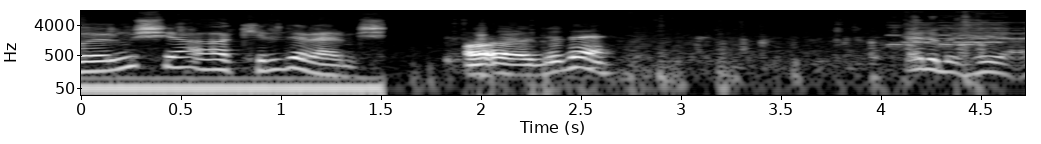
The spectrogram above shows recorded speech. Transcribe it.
Bu ölmüş ya. Aa kill de vermiş. O öldü de. Enemy here.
